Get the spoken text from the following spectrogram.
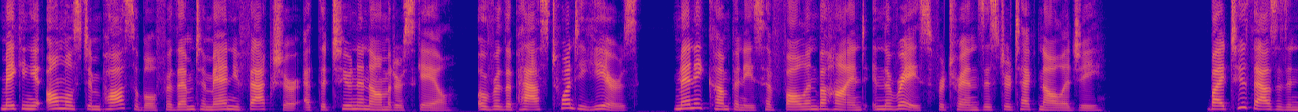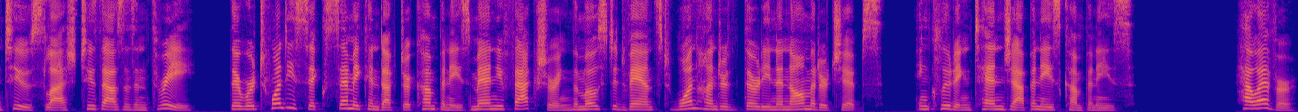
making it almost impossible for them to manufacture at the 2 nanometer scale. Over the past 20 years, many companies have fallen behind in the race for transistor technology. By 2002 2003, there were 26 semiconductor companies manufacturing the most advanced 130 nanometer chips, including 10 Japanese companies. However,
